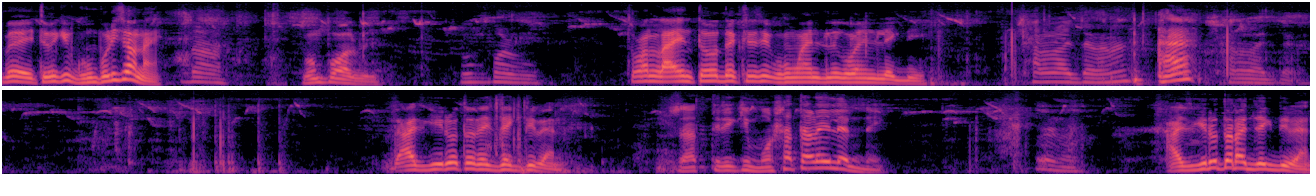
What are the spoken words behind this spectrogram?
বে তুমি কি ঘুম পড়িছ না। ঘুম পারবি তোমার লাইন তো দেখতেছি ঘুমাই দিলে ঘুমাই দিলে একদি হ্যাঁ? আজগিরও তো দেখ দিবেন। রাত্রি কি মশা তাড়াইলেন নেই আজগিরও তো রাজ্যে দিবেন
